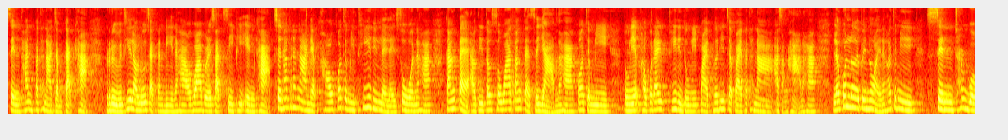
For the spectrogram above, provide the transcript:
เซนทันพัฒนาจำกัดค่ะ หรือที่เรารู้จักกันดีนะคะว่าบริษัท CPN ค่ะเซนทรัลพัฒนาเนี่ยเขาก็จะมีที่ดินหลาย ๆ โซนนะคะ ตั้งแต่เอาตีเตสว่าตั้งแต่สยามนะคะ ก็จะมีตรงนี้เขาก็ได้ที่ดินตรงนี้ไปเพื่อที่จะไปพัฒนาอสังหานะคะ แล้วก็เลยไปหน่อยนะคะจะมีเซนทรัลเวิ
